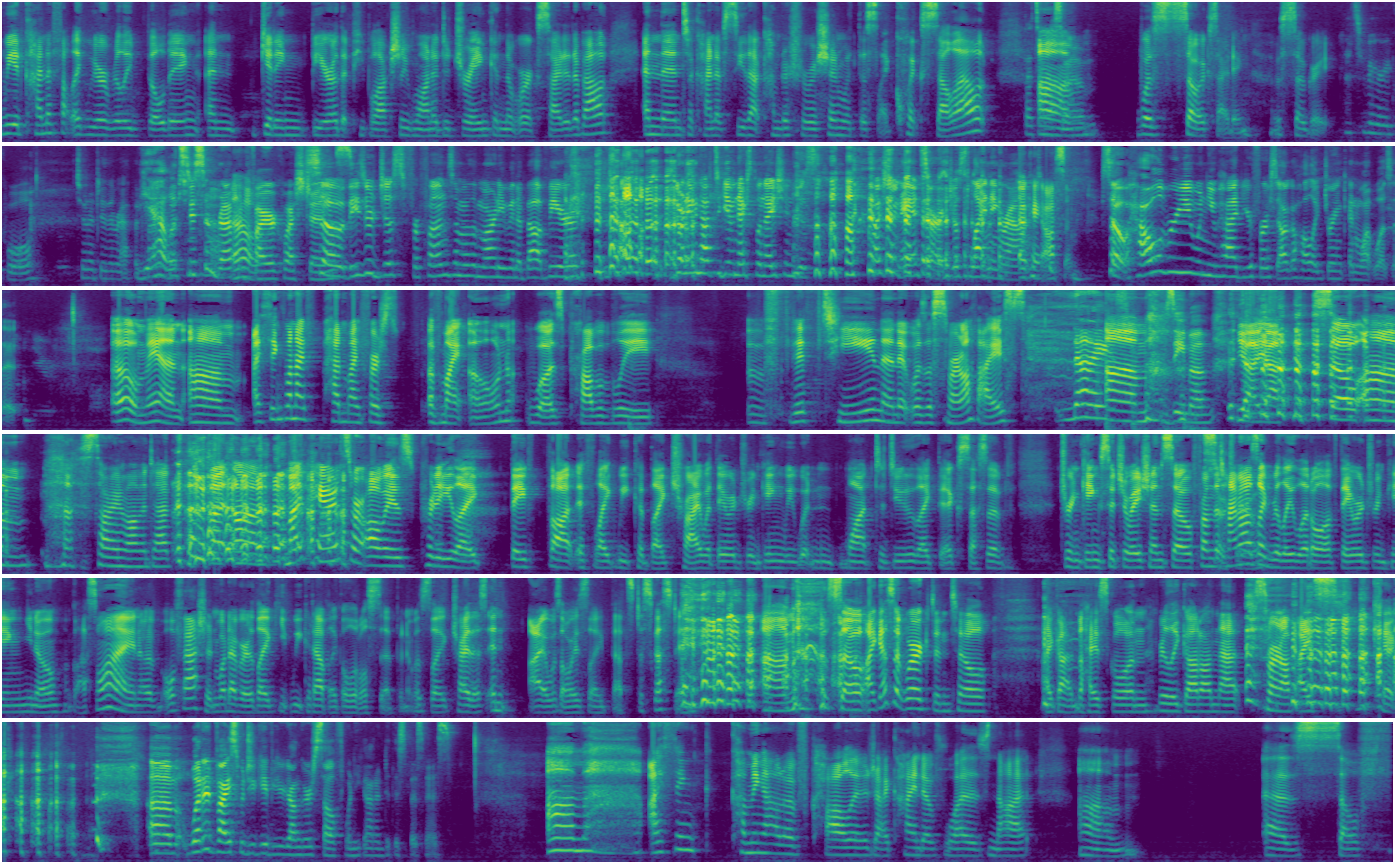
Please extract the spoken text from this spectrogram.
we had kind of felt like we were really building and getting beer that people actually wanted to drink and that we're excited about. And then to kind of see that come to fruition with this like quick sellout That's awesome. um, was so exciting. It was so great. That's very cool. Do you want to do the rapid? yeah, fire let's do some now? rapid Oh. fire questions. So these are just for fun. Some of them aren't even about beer. You just have- you don't even have to give an explanation. Just question and answer. Just lightning round. Okay, awesome. So, how old were you when you had your first alcoholic drink, and what was it? Oh man, um, I think when I had my first of my own was probably 15 and it was a Smirnoff Ice. nice. Um, Zima. yeah, yeah. So, um, sorry, mom and dad, but um, my parents were always pretty like they thought if like we could like try what they were drinking, we wouldn't want to do like the excessive drinking situation. So from the So time I was like really little, if they were drinking, you know, a glass of wine, a old fashioned, whatever, like we could have like a little sip, and it was like try this, and I was always like that's disgusting. um, so I guess it worked until. I got into high school and really got on that Smirnoff Ice kick. Um, what advice would you give your younger self when you got into this business? Um, I think coming out of college, I kind of was not um, as self.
